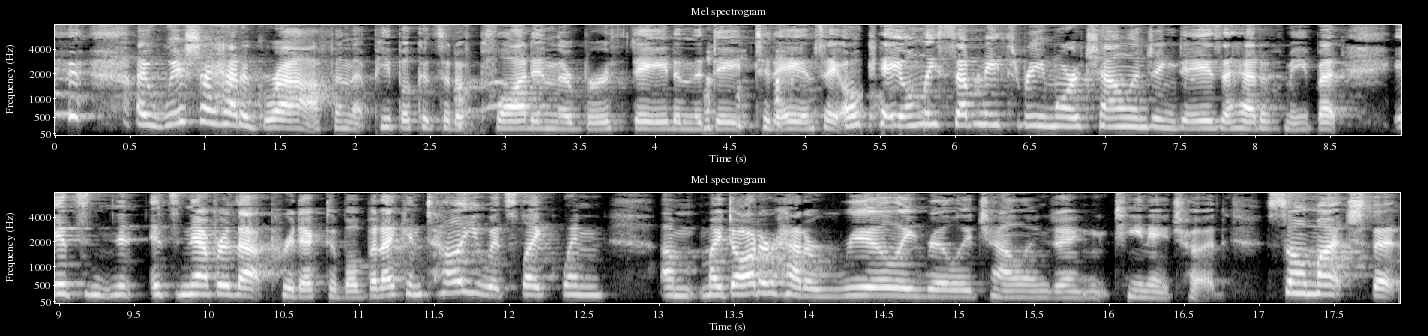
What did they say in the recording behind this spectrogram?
I wish I had a graph and that people could sort of plot in their birth date and the date today and say, okay, only 73 more challenging days ahead of me. But it's, it's never that predictable. But I can tell you, it's like when um, my daughter had a really, really challenging teenagehood. So much that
